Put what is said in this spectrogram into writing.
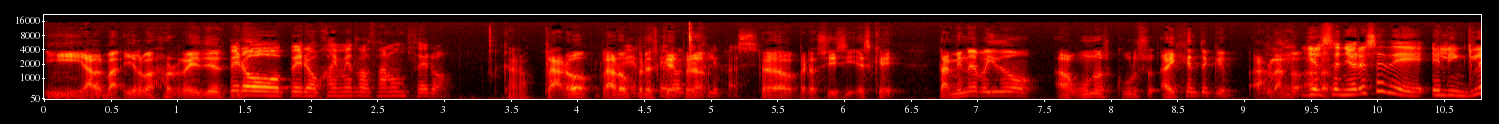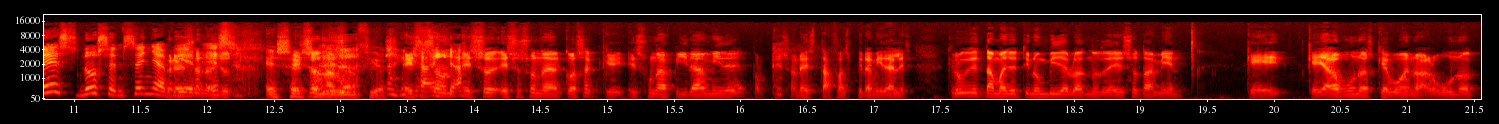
Y, Alba, y Álvaro Reyes. Pero, pero Jaime Lozano un cero. Claro. Claro, claro, pero es que. pero que Pero, flipas. pero, pero sí, sí, es que también he habido algunos cursos. Hay gente que hablando. Y el señor ese de el inglés no se enseña Pero bien. eso no es. Eso son anuncios. Eso, son- eso- eso es una cosa que es una pirámide, porque son estafas piramidales. Creo que Tamayo tiene un vídeo hablando de eso también, que, que hay algunos que, bueno, alguno,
